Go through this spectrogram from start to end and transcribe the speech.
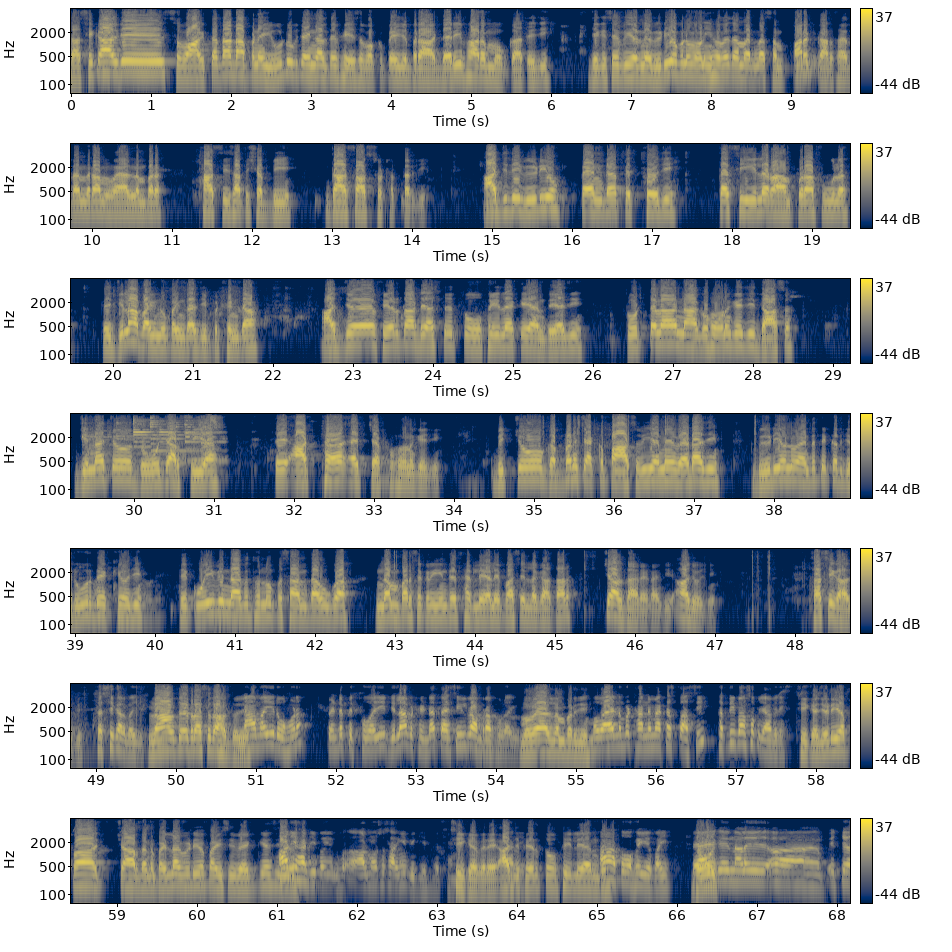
ਸਤਿ ਸ਼੍ਰੀ ਅਕਾਲ ਜੀ, ਸਵਾਗਤ ਹੈ ਤੁਹਾਡਾ ਆਪਣੇ YouTube ਚੈਨਲ ਤੇ Facebook page Brar dairy farm Moga ਤੇ ਜੀ। ਜੇ ਕਿਸੇ ਵੀਰ ਨੇ ਵੀਡੀਓ ਬਣਵਾਉਣੀ ਹੋਵੇ ਤਾਂ ਮੇਰੇ ਨਾਲ ਸੰਪਰਕ ਕਰ ਸਕਦਾ, ਮੇਰਾ ਮੋਬਾਈਲ ਨੰਬਰ 88726 10778 ਜੀ। ਅੱਜ ਦੀ ਵੀਡੀਓ ਪਿੰਡ ਪਿੱਥੋ ਜੀ, ਤਹਿਸੀਲ ਰਾਮਪੁਰਾ ਫੂਲ ਤੇ ਜ਼ਿਲ੍ਹਾ ਬਾਈ ਨੂੰ ਪੈਂਦਾ ਜੀ ਬਠਿੰਡਾ। ਅੱਜ ਫਿਰ ਤੁਹਾਡੇ ਵਾਸਤੇ ਤੋਹਫੇ ਲੈ ਕੇ ਆਂਦੇ ਆ ਜੀ। ਟੋਟਲ ਨਾਗ ਹੋਣਗੇ ਜੀ 10 ਜਿਨ੍ਹਾਂ ਚੋਂ ਦੋ ਜਰਸੀ ਆ ਤੇ 8 ਐਚਐਫ ਹੋਣਗੇ ਜੀ। ਵਿੱਚੋਂ ਗੱਬਣ ਚੈੱਕ ਪਾਸ ਵੀ ਨੇ ਵਹਿੜਾ ਜੀ। ਵੀਡੀਓ ਨੂੰ ਐਂਡ ਤੱਕ ਜਰੂਰ ਦੇਖਿਓ ਜੀ। ਤੇ ਕੋਈ ਵੀ ਨਗ ਤੁਹਾਨੂੰ ਪਸੰਦ ਆਊਗਾ ਨੰਬਰ ਸਕਰੀਨ ਦੇ ਥੱਲੇ ਵਾਲੇ ਪਾਸੇ ਲਗਾਤਾਰ ਚੱਲਦਾ ਰਹਿਣਾ ਜੀ। ਆਜੋ ਜੀ। ਸਤਿ ਸ਼੍ਰੀ ਅਕਾਲ ਜੀ। ਸਤਿ ਸ਼੍ਰੀ ਅਕਾਲ ਬਾਈ ਜੀ। ਨਾਮ ਤੇ ਐਡਰੈਸ ਦੱਸ ਦਿਓ ਜੀ। ਨਾਮ ਆ ਜੀ ਰੋਹਣ ਪਿੰਡ ਪਿੱਥੋ ਆ ਜੀ ਜ਼ਿਲ੍ਹਾ ਬਠਿੰਡਾ ਤਹਿਸੀਲ ਰਾਮਪੁਰਾ ਜੀ ਮੋਬਾਈਲ ਨੰਬਰ ਜੀ ਮੋਬਾਈਲ ਨੰਬਰ 9888 33550 ਵੀਰੇ ਠੀਕ ਹੈ ਜਿਹੜੀ ਆਪਾਂ 4 ਦਿਨ ਪਹਿਲਾਂ ਵੀਡੀਓ ਪਾਈ ਸੀ ਵੇਖ ਗਏ ਸੀ ਹਾਂਜੀ ਹਾਂਜੀ ਬਾਈ ਆਲਮੋਸਟ ਸਾਰੀਆਂ ਵਿਕੀ ਬੱਚਿਆਂ ਠੀਕ ਹੈ ਵੀਰੇ ਅੱਜ। ਫਿਰ ਤੋਹਫੇ ਲੈ ਆਂਦੇ ਹਾਂ ਤੋਹਫੇ ਹੀ ਆ ਬਾਈ ਤੇ ਦੋ- ਨਾਲੇ ਇੱਕ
